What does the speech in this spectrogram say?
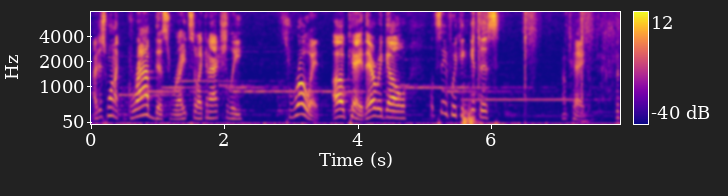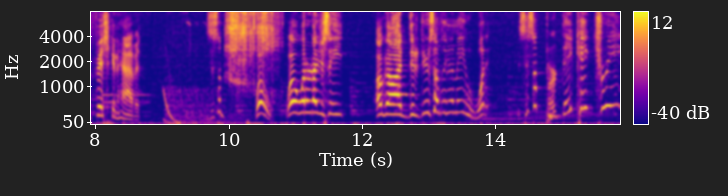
I just want to grab this right so I can actually throw it. Okay, there we go. Let's see if we can get this. Okay. The fish can have it. Is this a... Whoa. Whoa, what did I just eat? Oh, God. Did it do something to me? What? Is this a birthday cake tree?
